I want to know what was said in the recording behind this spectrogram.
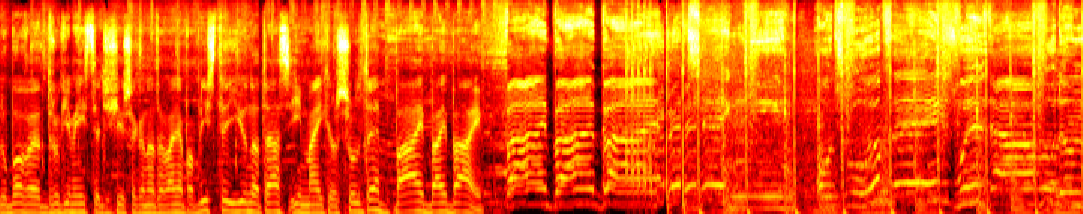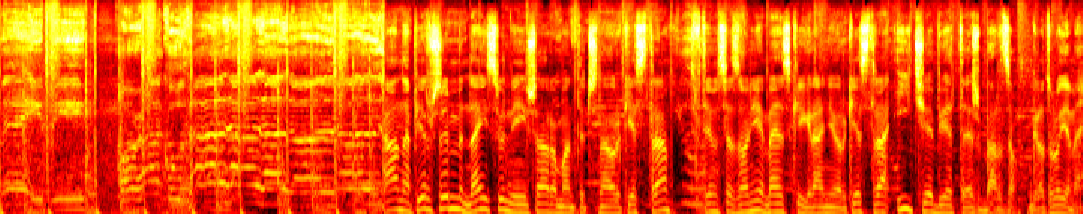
Klubowe drugie miejsce dzisiejszego notowania poblisty Juno Tas i Michael Schulte Bye Bye Bye. Bye, bye, bye. Take me to a place without a maybe. Or I go la la la la la. A na pierwszym najsłynniejsza romantyczna orkiestra. W tym sezonie męskie granie orkiestra i ciebie też bardzo. Gratulujemy.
